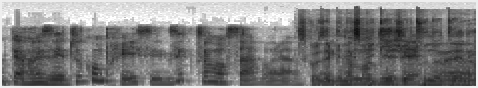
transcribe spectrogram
Vous avez tout compris, c'est exactement ça. Voilà. Parce que vous avez bien expliqué, j'ai tout noté là.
